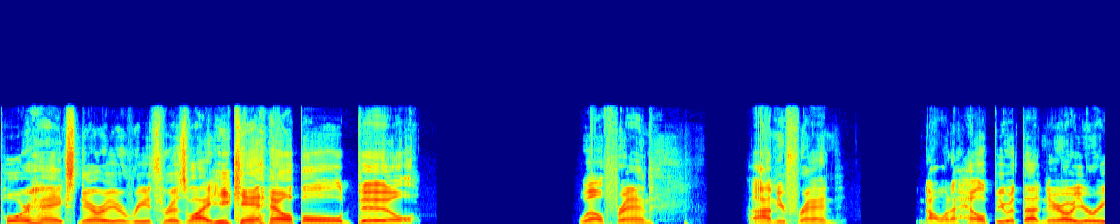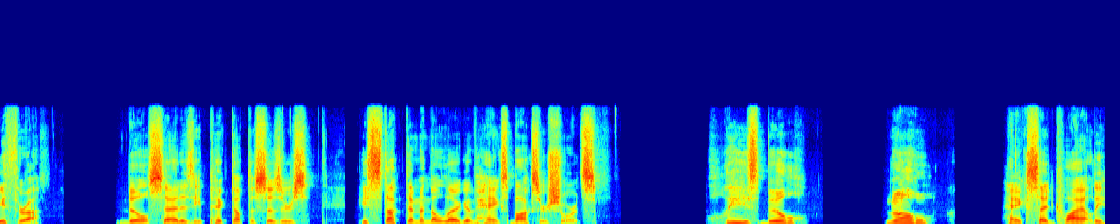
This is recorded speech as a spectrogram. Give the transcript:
Poor Hank's narrow urethra is why he can't help old Bill. Well, friend, I'm your friend. I want to help you with that narrow urethra, Bill said as he picked up the scissors. He stuck them in the leg of Hank's boxer shorts. Please, Bill. No, Hank said quietly.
